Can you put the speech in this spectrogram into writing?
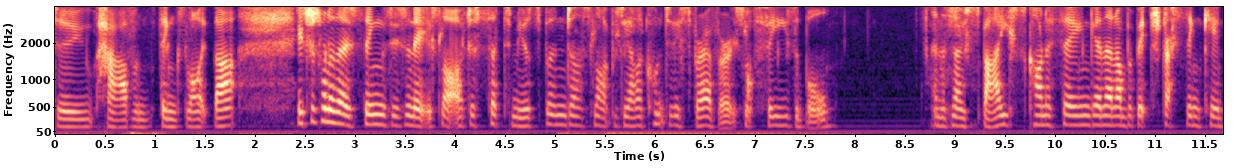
to have and things like that. It's just one of those things, isn't it? It's like I just said to my husband, I was like, bloody hell, I couldn't do this forever. It's not feasible and there's no spice kind of thing. And then I'm a bit stressed thinking,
